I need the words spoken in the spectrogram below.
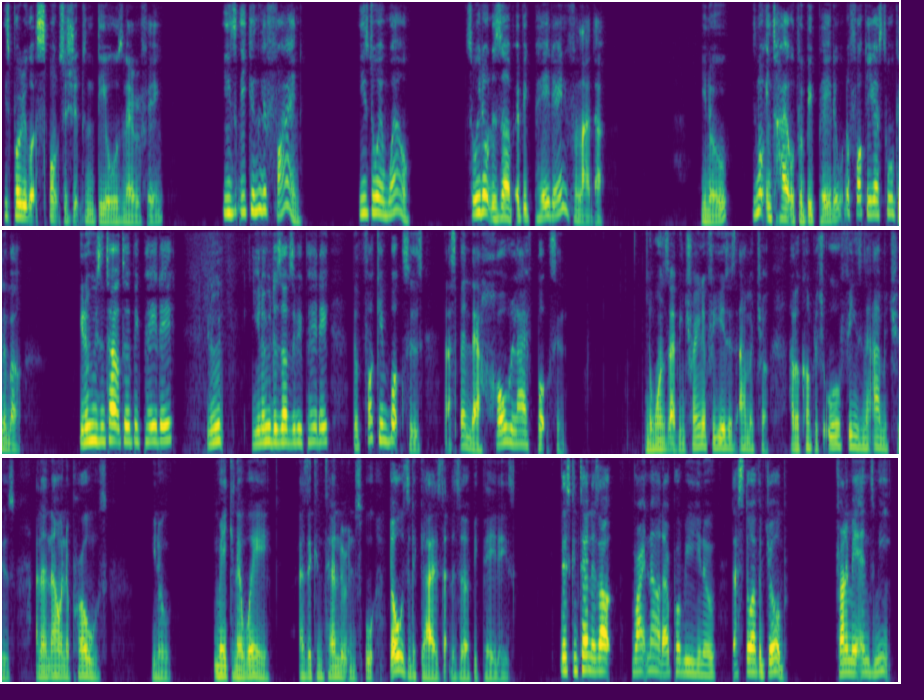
He's probably got sponsorships and deals and everything. He's he can live fine. He's doing well. So he don't deserve a big payday or anything like that. You know, he's not entitled to a big payday. What the fuck are you guys talking about? You know who's entitled to a big payday? You know, you know who deserves a big payday? The fucking boxers that spend their whole life boxing. The ones that have been training for years as amateur, have accomplished all things in the amateurs, and are now in the pros. You know, making their way as a contender in the sport. Those are the guys that deserve big paydays. There's contenders out right now that are probably, you know, that still have a job, trying to make ends meet.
